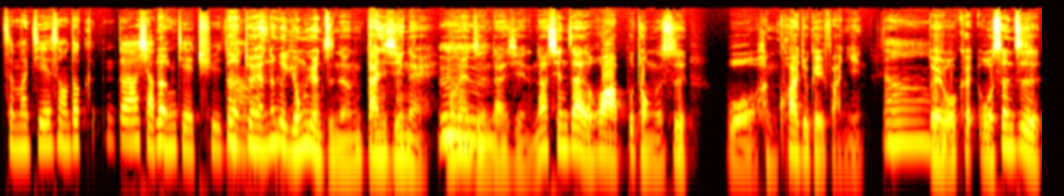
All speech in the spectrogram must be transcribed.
怎么接送都都要小平姐去。对对啊，那个永远只能担心哎，永远只能担心。嗯、那现在的话，不同的是，我很快就可以反应。嗯，对我可我甚至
